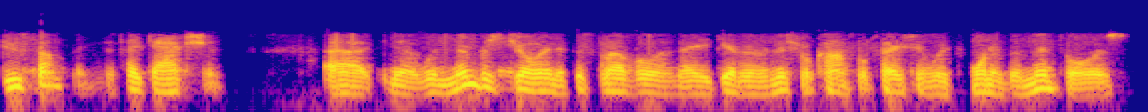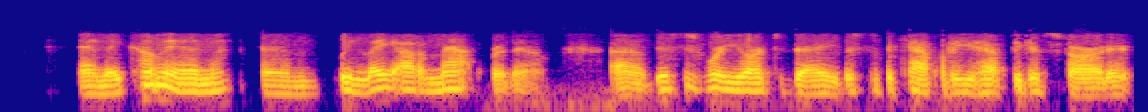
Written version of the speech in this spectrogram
do something, to take action. Uh, you know, when members join at this level and they get an initial consultation with one of the mentors, and they come in and we lay out a map for them. Uh, this is where you are today. This is the capital you have to get started.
